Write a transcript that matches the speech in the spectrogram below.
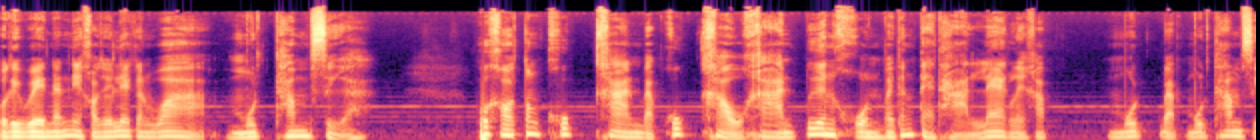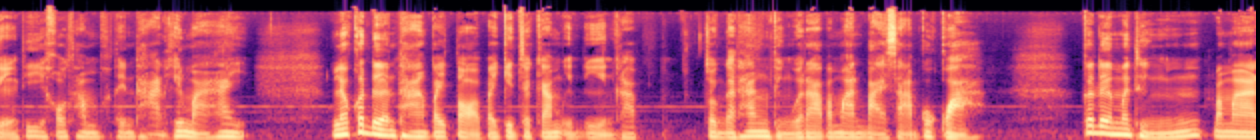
บริเวณนั้นเนี่ยเขาจะเรียกกันว่ามุดถ้ำเสือ พวกเขาต้องคุกคานแบบคุกเข่าคานเปื้อนโคลนไปตั้งแต่ฐานแรกเลยครับ มุดแบบมุดถ้ำเสือที่เขาทำเป็นฐานขึ้นมาให้ แล้วก็เดินทางไปต่อไปกิจกรรมอื่นๆครับ จนกระทั่งถึงเวลาประมาณบ่ายสามกว่าก็เดินมาถึงประมาณ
